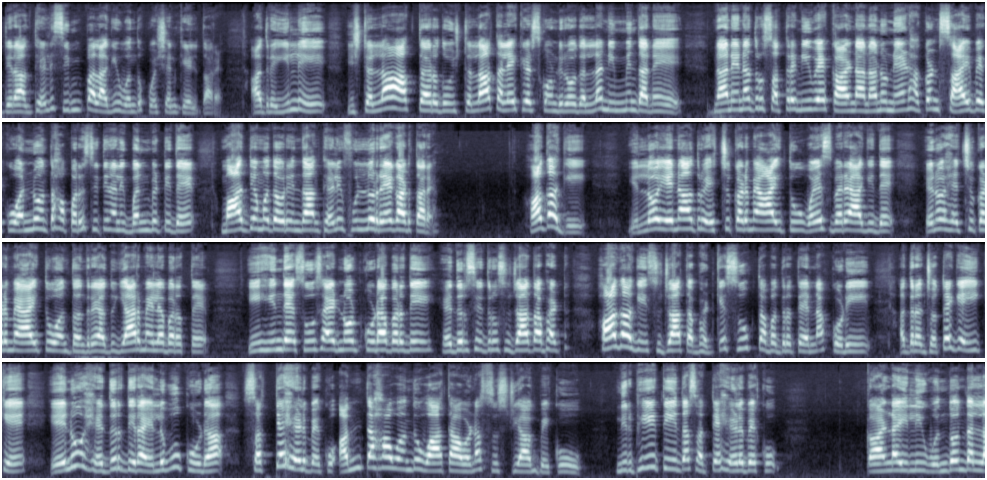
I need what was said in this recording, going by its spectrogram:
ಇದ್ದೀರಾ ಅಂತ ಹೇಳಿ ಸಿಂಪಲ್ ಆಗಿ ಒಂದು ಕ್ವೆಶನ್ ಕೇಳ್ತಾರೆ. ಆದ್ರೆ ಇಲ್ಲಿ ಇಷ್ಟೆಲ್ಲ ಆಗ್ತಾ ಇರೋದು, ಇಷ್ಟೆಲ್ಲ ತಲೆ ಕೆಡ್ಸ್ಕೊಂಡಿರೋದೆಲ್ಲ ನಿಮ್ಮಿಂದಾನೇ. ನಾನೇನಾದ್ರೂ ಸತ್ರೆ ನೀವೇ ಕಾರಣ, ನಾನು ನೇಣು ಹಾಕೊಂಡು ಸಾಯ್ಬೇಕು ಅನ್ನುವಂತಹ ಪರಿಸ್ಥಿತಿ ನನಗೆ ಬಂದ್ಬಿಟ್ಟಿದೆ ಮಾಧ್ಯಮದವರಿಂದ ಅಂತ ಹೇಳಿ ಫುಲ್ಲು ರೇಗಾಡ್ತಾರೆ. ಹಾಗಾಗಿ ಎಲ್ಲೋ ಏನಾದರೂ ಹೆಚ್ಚು ಕಡಿಮೆ ಆಯಿತು, ವಯಸ್ಸು ಬೇರೆ ಆಗಿದೆ, ಏನೋ ಹೆಚ್ಚು ಕಡಿಮೆ ಆಯಿತು ಅಂತಂದರೆ ಅದು ಯಾರ ಮೇಲೆ ಬರುತ್ತೆ? ಈ ಹಿಂದೆ ಸೂಸೈಡ್ ನೋಟ್ ಕೂಡ ಬರೆದಿ ಹೆದರ್ಸಿದ್ರು ಸುಜಾತಾ ಭಟ್. ಹಾಗಾಗಿ ಸುಜಾತಾ ಭಟ್ಗೆ ಸೂಕ್ತ ಭದ್ರತೆಯನ್ನ ಕೊಡಿ. ಅದರ ಜೊತೆಗೆ ಈಕೆ ಏನೂ ಹೆದರ್ದಿರ, ಎಲ್ಲವೂ ಕೂಡ ಸತ್ಯ ಹೇಳಬೇಕು, ಅಂತಹ ಒಂದು ವಾತಾವರಣ ಸೃಷ್ಟಿಯಾಗಬೇಕು. ನಿರ್ಭೀತಿಯಿಂದ ಸತ್ಯ ಹೇಳಬೇಕು. ಕಾರಣ ಇಲ್ಲಿ ಒಂದೊಂದಲ್ಲ.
